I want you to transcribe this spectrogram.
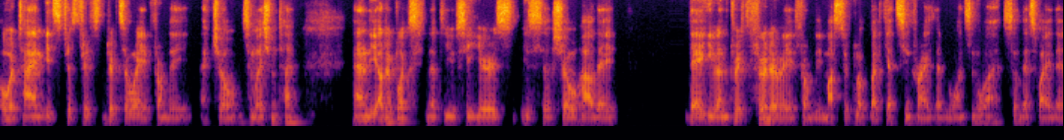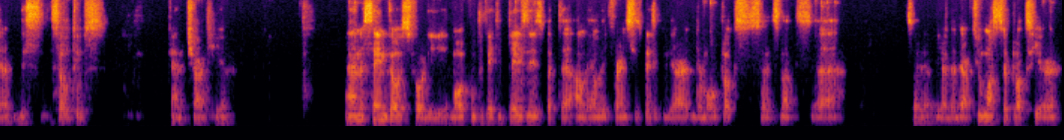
over time, it's just drifts, drifts away from the actual simulation time. And the other clocks that you see here is, is uh, show how they they even drift further away from the master clock, but get synchronized every once in a while. So that's why they're this sawtooth kind of chart here. And the same goes for the more complicated cases, but uh, only, only for instance, basically there are, there are more clocks. So it's not, uh, so yeah, there are two master clocks here.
